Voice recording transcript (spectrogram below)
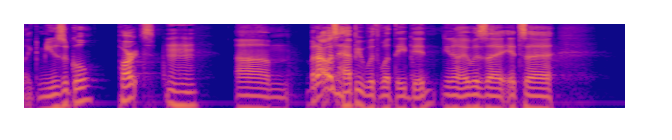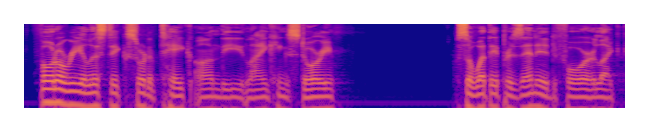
like musical parts. Mm-hmm. Um, but I was happy with what they did. You know, it was a it's a photorealistic sort of take on the Lion King story. So what they presented for like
